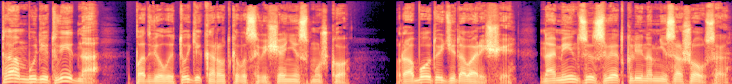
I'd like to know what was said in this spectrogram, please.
Там будет видно», — подвел итоги короткого совещания с Мушко. «Работайте, товарищи. На Минце свет клином не сошелся.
